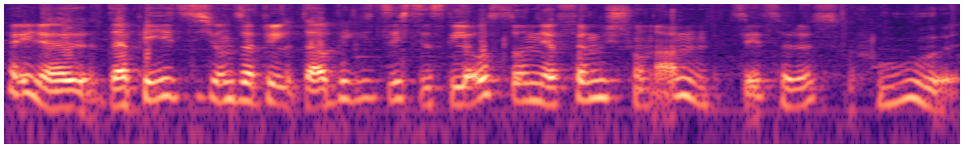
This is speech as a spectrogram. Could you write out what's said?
Hey, da, da bietet sich unser, da bietet sich das Glowstone ja förmlich schon an. Seht ihr das? Cool.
